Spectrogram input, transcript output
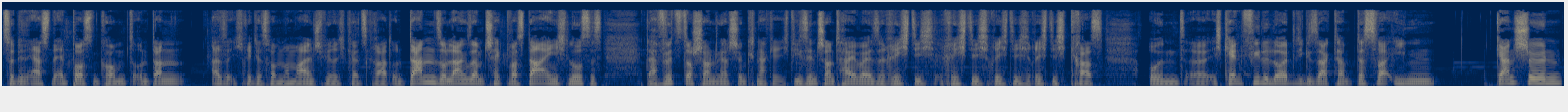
zu den ersten Endbossen kommt und dann also ich rede jetzt vom normalen Schwierigkeitsgrad und dann so langsam checkt, was da eigentlich los ist, da wird's doch schon ganz schön knackig. Die sind schon teilweise richtig, richtig, richtig, richtig krass. Und äh, ich kenne viele Leute, die gesagt haben, das war ihnen ganz schön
